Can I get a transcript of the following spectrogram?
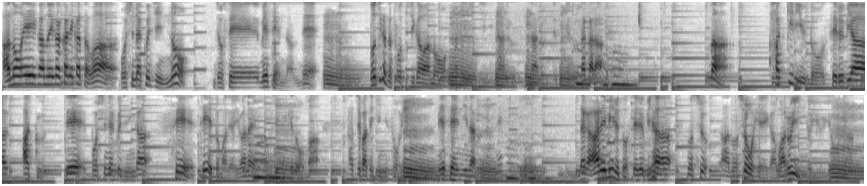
あの映画の描かれ方は、ボシュナク人の女性目線なんで、うん。どっちかというとそっち側の立ち位置になる、うんなるんですけど、うんだから、うんまあ、はっきり言うと、セルビア悪で、ボシュニャク人が生、生とまでは言わないのかもしれないけど、うんまあ、立場的にそういううん。目線になるんですね。うんだからあれ見るとセルビアのしょあの将兵が悪いというようう。なん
